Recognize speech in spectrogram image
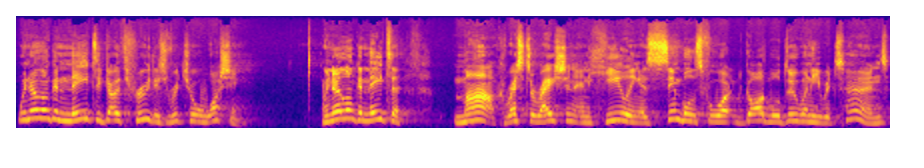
we no longer need to go through this ritual washing. We no longer need to mark restoration and healing as symbols for what God will do when He returns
